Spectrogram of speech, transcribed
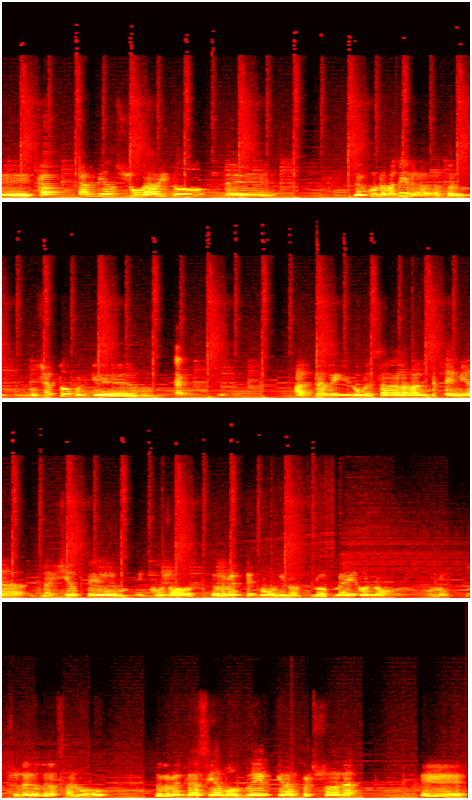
eh, cambian su hábito de, de alguna manera, ¿no es cierto? Porque antes de que comenzara la pandemia, la gente, incluso de repente como que los médicos no, o los funcionarios de la salud, de repente hacíamos ver que las personas eh,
